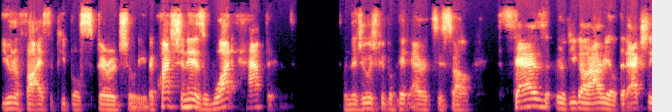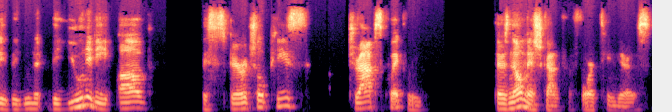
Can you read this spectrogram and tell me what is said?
unifies the people spiritually. The question is, what happened when the Jewish people hit Eretz Yisrael? Says Rav Yigal Ariel that actually the, uni- the unity of the spiritual piece drops quickly. There's no Mishkan for 14 years.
